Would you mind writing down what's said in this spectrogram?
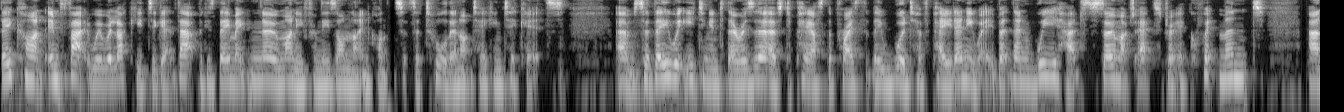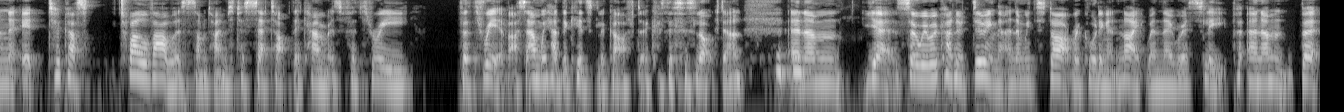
They can't. In fact, we were lucky to get that because they make no money from these online concerts at all. They're not taking tickets. Um, so they were eating into their reserves to pay us the price that they would have paid anyway. But then we had so much extra equipment, and it took us 12 hours sometimes to set up the cameras for three for three of us and we had the kids to look after because this is lockdown and um yeah so we were kind of doing that and then we'd start recording at night when they were asleep and um but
